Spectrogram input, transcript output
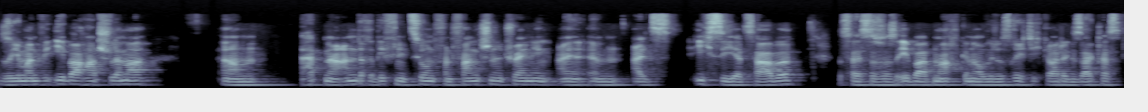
So jemand wie Eberhard Schlemmer ähm, hat eine andere Definition von Functional Training, ähm, als ich sie jetzt habe. Das heißt, das, was Eberhard macht, genau wie du es richtig gerade gesagt hast,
